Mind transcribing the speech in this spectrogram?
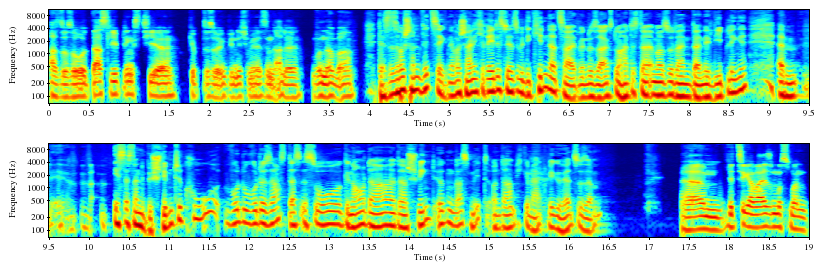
also so das Lieblingstier gibt es irgendwie nicht mehr, sind alle wunderbar. Das ist aber schon witzig. Ne? Wahrscheinlich redest du jetzt über die Kinderzeit, wenn du sagst, du hattest da immer so dein, deine Lieblinge. Ähm, ist das dann eine bestimmte Kuh, wo du, wo du sagst, das ist so genau da, da schwingt irgendwas mit und da habe ich gemerkt, wir gehören zusammen? Ähm, witzigerweise muss man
